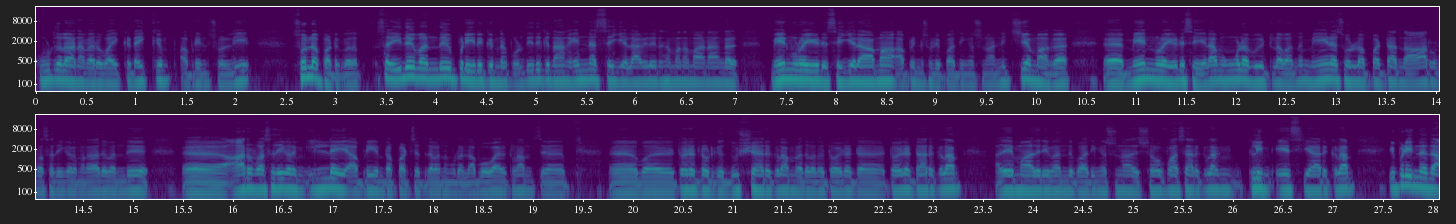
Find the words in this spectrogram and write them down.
கூடுதலான வருவாய் கிடைக்கும் அப்படின்னு சொல்லி சொல்லப்பட்டுக்கிறது சரி இது வந்து இப்படி இருக்கின்ற பொழுது இதுக்கு நாங்கள் என்ன செய்யலாம்? இது சம்மந்தமாக நாங்கள் மேன்முறையீடு செய்யலாமா? அப்படின்னு சொல்லி பார்த்தீங்க சொன்னால் நிச்சயமாக மேன்முறையீடு செய்யலாம். உங்களோட வீட்டில் வந்து மேலே சொல்லப்பட்ட அந்த ஆறு வசதிகளும் அதாவது வந்து ஆறு வசதிகளும் இல்லை அப்படின்ற பட்சத்தில் வந்து உங்களோட லபோவாக இருக்கலாம். டாய்லெட்டில் இருக்க துஷாக இருக்கலாம் அல்லது வந்து டாய்லெட் டாய்லெட்டாக இருக்கலாம். அதே மாதிரி வந்து பார்த்தீங்க சொன்னால் சோஃபாஸாக இருக்கலாம் கிளீம் ஏசியாக இருக்கலாம். இப்படி இந்த இந்த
